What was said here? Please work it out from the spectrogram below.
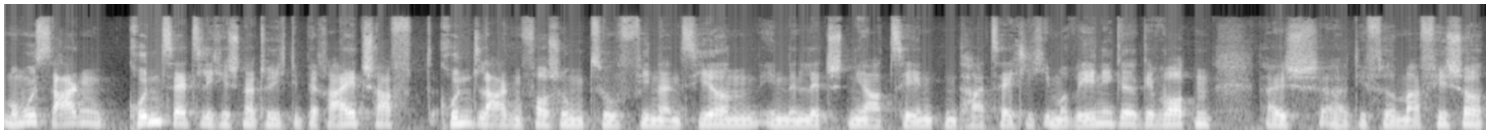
Man muss sagen, grundsätzlich ist natürlich die Bereitschaft, Grundlagenforschung zu finanzieren, in den letzten Jahrzehnten tatsächlich immer weniger geworden. Da ist äh, die Firma Fischer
